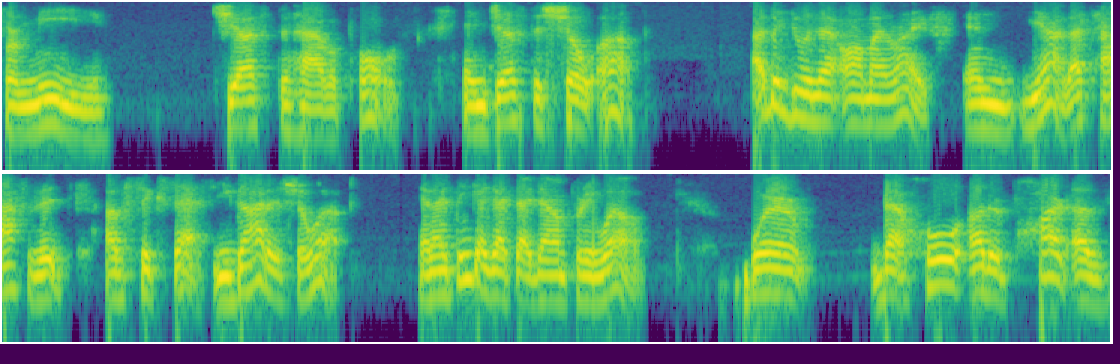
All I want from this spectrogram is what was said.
for me just to have a pulse and just to show up? I've been doing that all my life, and yeah, that's half of it of success. You got to show up, and I think I got that down pretty well. Where that whole other part of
